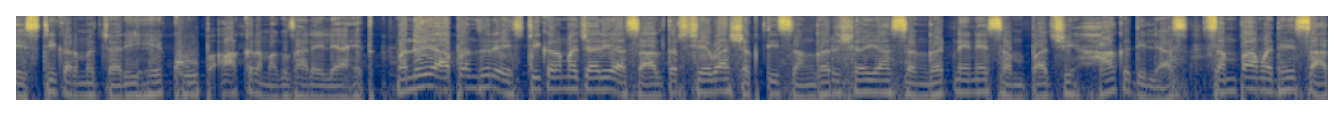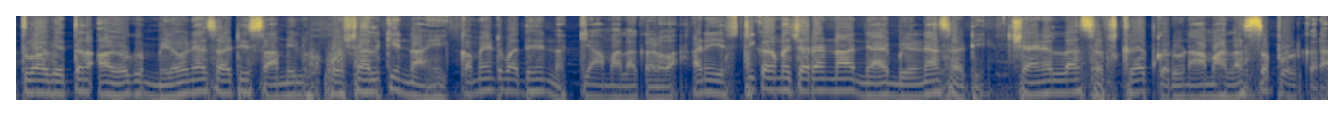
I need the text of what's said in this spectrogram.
एस टी कर्मचारी हे खूप आक्रमक झालेले आहेत. मंडळी आपण जर एस टी कर्मचारी असाल तर सेवा शक्ती संघर्ष या संघटनेने संपाची हाक दिल्यास संपामध्ये सातवा वेतन आयोग मिळवण्यासाठी सामील होशाल की नाही? कमेंटमध्ये नक्की आम्हाला कळवा. आणि एस टी कर्मचाऱ्यांना न्याय मिळण्यासाठी चॅनलला सबस्क्राईब करून आम्हाला सपोर्ट करा.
